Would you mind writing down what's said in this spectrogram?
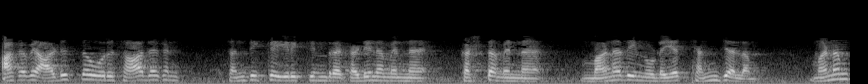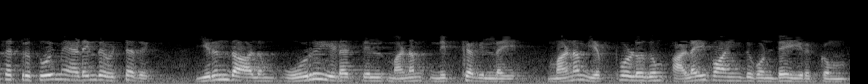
ஆகவே அடுத்த ஒரு சாதகன் சந்திக்க இருக்கின்ற கடினம் என்ன? கஷ்டம் என்ன? மனதினுடைய சஞ்சலம். மனம் சற்று தூய்மை அடைந்து விட்டது. இருந்தாலும் ஒரு இடத்தில் மனம் நிற்கவில்லை. மனம் எப்பொழுதும் அலைபாய்ந்து கொண்டே இருக்கும்.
